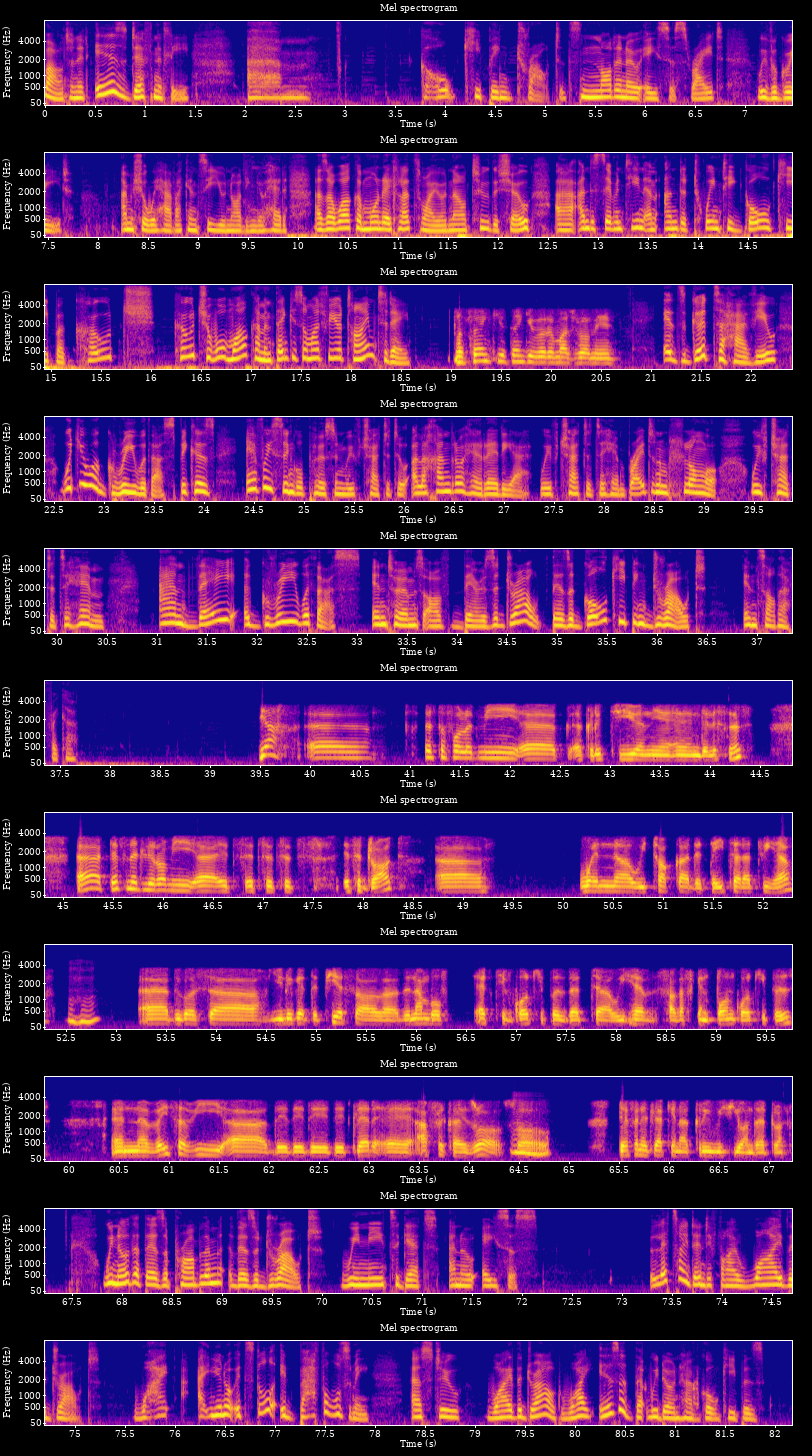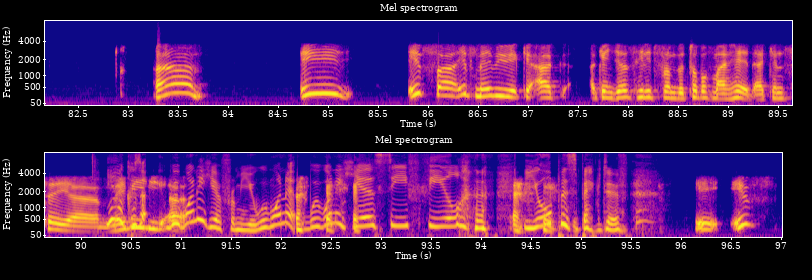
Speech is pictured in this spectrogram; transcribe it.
about, and it is definitely um, goalkeeping drought. It's not an oasis, right? We've agreed. I'm sure we have. I can see you nodding your head. As I welcome Monde Hlatshwayo now to the show, uh, under 17 and under 20 goalkeeper coach. Coach, a warm welcome and thank you so much for your time today. Well, thank you. Thank you very much, Romy. It's good to have you. Would you agree with us? Because every single person we've chatted to, Alejandro Heredia, we've chatted to him, Brighton Mhlongo, we've chatted to him, and they agree with us in terms of there's a drought, there's a goalkeeping drought in South Africa. Yeah. Uh, first of all, let me uh, greet you and the, and the listeners. Uh, definitely, Romy. Uh, it's it's it's it's it's a drought. Uh, when uh, we talk uh, the data that we have, mm-hmm. uh, because uh, you look at the PSL, uh, the number of active goalkeepers that uh, we have, South African-born goalkeepers, and uh, vis-a-vis uh, they, they, they declared Africa as well. So Mm. definitely, I can agree with you on that one. We know that there's a problem, there's a drought. We need to get an oasis. Let's identify why the drought. Why, you know, it still it baffles me as to why the drought. Why is it that we don't have goalkeepers? Um, if uh, if maybe we ca I, I can just hit it from the top of my head, I can say uh, Yeah, because maybe we uh, want to hear from you. We want to we want to hear, see, feel your perspective. If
